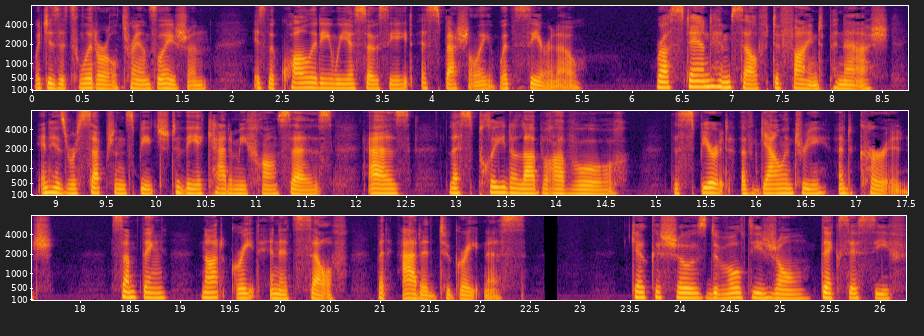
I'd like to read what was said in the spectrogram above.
which is its literal translation, is the quality we associate especially with Cyrano. Rostand himself defined panache in his reception speech to the Académie Française as l'esprit de la bravoure, the spirit of gallantry and courage, something not great in itself, but added to greatness. Quelque chose de voltigeant, d'excessif,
